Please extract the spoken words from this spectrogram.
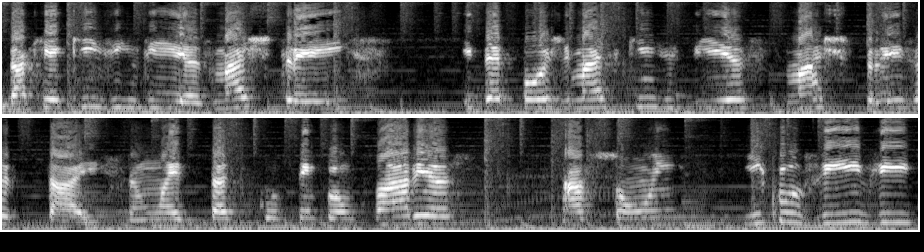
Daqui a 15 dias, mais três. E depois de mais 15 dias, mais três editais. São editais que contemplam várias ações, inclusive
